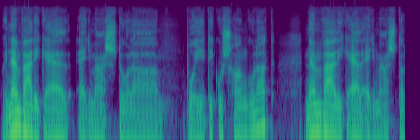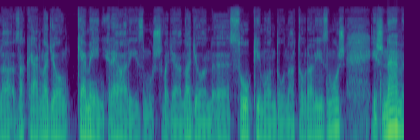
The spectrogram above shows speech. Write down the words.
hogy nem válik el egymástól a poétikus hangulat, nem válik el egymástól az akár nagyon kemény realizmus, vagy a nagyon szókimondó naturalizmus, és nem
